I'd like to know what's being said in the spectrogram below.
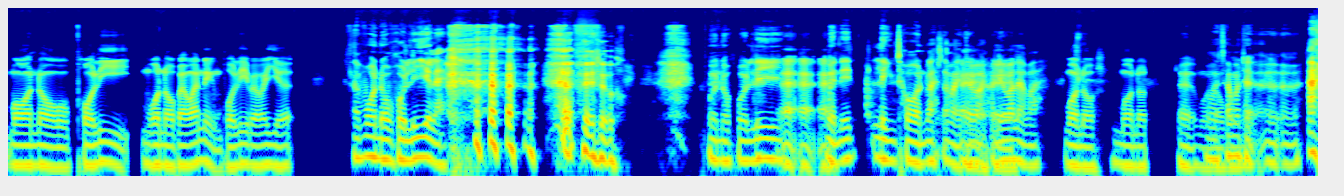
mono poly mono แปลว่าหนึ่ง poly แปลว่าเยอะแล้ว monopoly อะไรไม่รู้ monopoly เออเออเออเหมือนไอ้ลิงโทนป่ะสมัยก่อนเออเขาเรียกว่าอะไรวะโมโนโมโนเออโมโอ้โนช่างมันเถอะเออเอออะ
